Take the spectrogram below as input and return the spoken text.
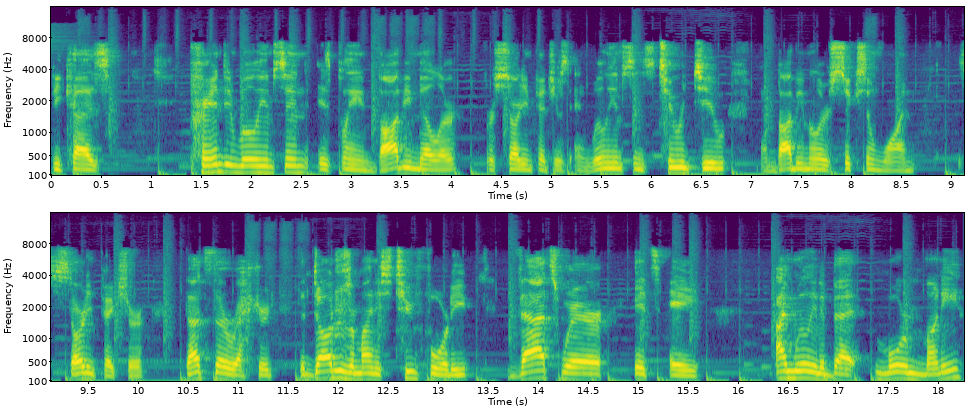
because Brandon Williamson is playing Bobby Miller for starting pitchers, and Williamson's two and two, and Bobby Miller's six and one starting pitcher. That's their record. The Dodgers are minus 240. That's where it's a I'm willing to bet more money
